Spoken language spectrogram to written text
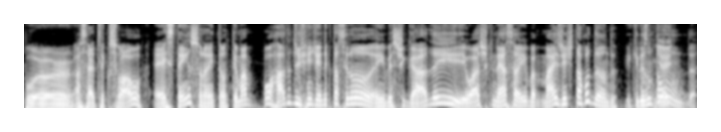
por assédio sexual é extenso, né? Então tem uma porrada de gente ainda que está sendo investigada e eu acho que nessa aí mais gente está rodando. E que eles não Estão.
